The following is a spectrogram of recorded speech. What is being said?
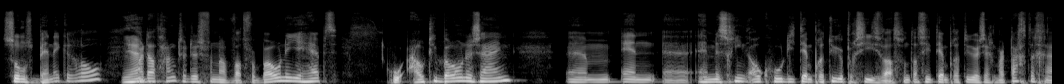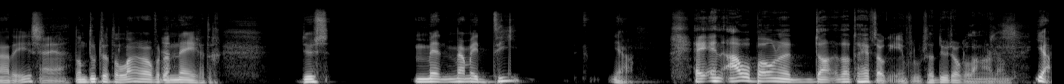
Soms ben ik er al. Ja. Maar dat hangt er dus vanaf wat voor bonen je hebt. Hoe oud die bonen zijn. ehm, en, eh, en misschien ook hoe die temperatuur precies was. Want als die temperatuur zeg maar 80 graden is, ja, ja. dan doet het er langer over dan 90. Dus met, maar met die, ja, Hey, en oude bonen, dan, dat heeft ook invloed. Dat duurt ook langer dan. ja,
